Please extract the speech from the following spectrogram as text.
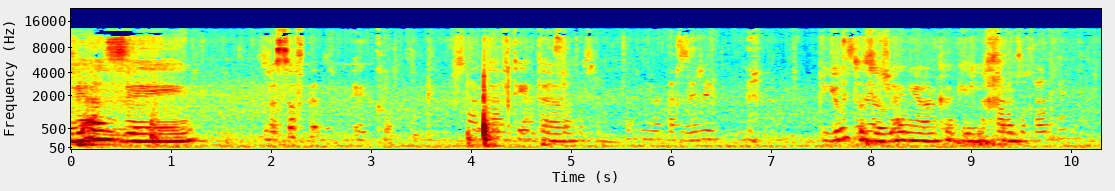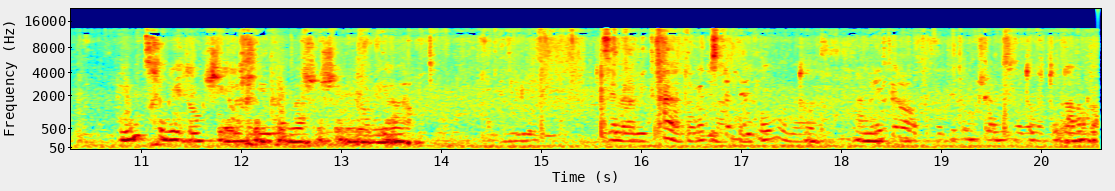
ואז אה, בסוף כתבתי את הפיוט הזה, אולי אני רק אגיד לכם. היינו צריכים לדאוג שיהיה לכם כאן משהו שאני מביאה. זה מהמתקן, את אוהבת מהחומרים? טוב, מהמתקן. טוב, תודה רבה.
